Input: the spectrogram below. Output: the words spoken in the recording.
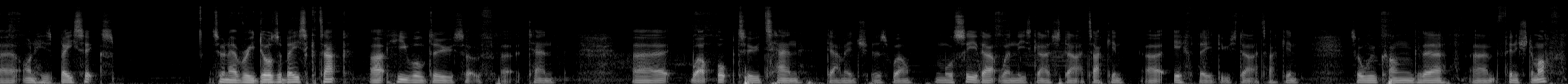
uh, on his basics. So whenever he does a basic attack, he will do sort of 10, well, up to 10 damage as well. And we'll see that when these guys start attacking, if they do start attacking. So Wukong there um, finished him off.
